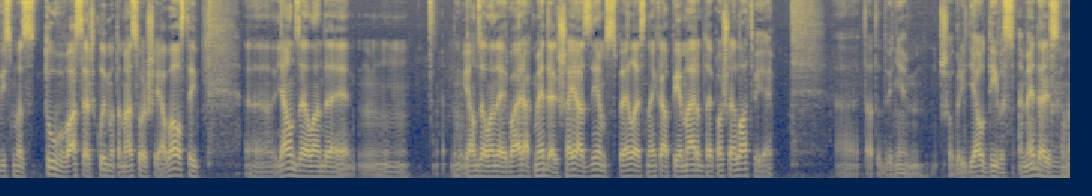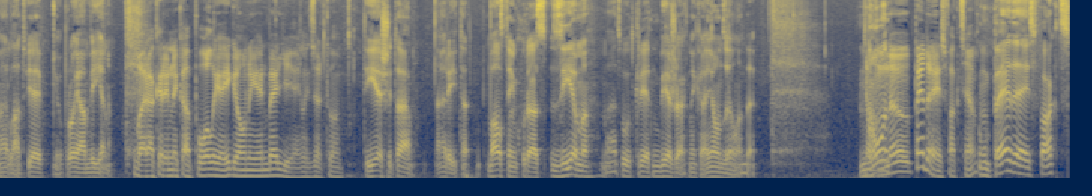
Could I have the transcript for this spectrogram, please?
vismaz tuvu vasaras klimatam esošajā valstī, eh, Jaunzēlandē. Mm, nu, Jaunzēlandē ir vairāk medaļu šajās ziemas spēlēs nekā, piemēram, tai pašai Latvijai. Tātad viņiem šobrīd jau divas medaļas, mm. kamēr Latvijai joprojām viena. Vairāk arī nekā Polijai, Igaunijai un Beļģijai līdz ar to. Tieši tā. Arī tā, valstīm, kurās ziema mēdz būt krietni biežāk nekā Jaunzēlandē. Nu, un, un pēdējais fakts. Ja? Un pēdējais fakts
